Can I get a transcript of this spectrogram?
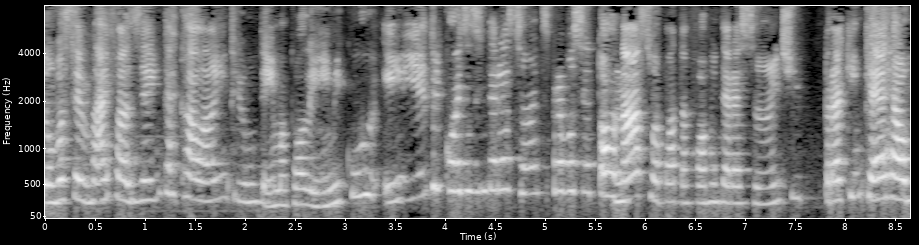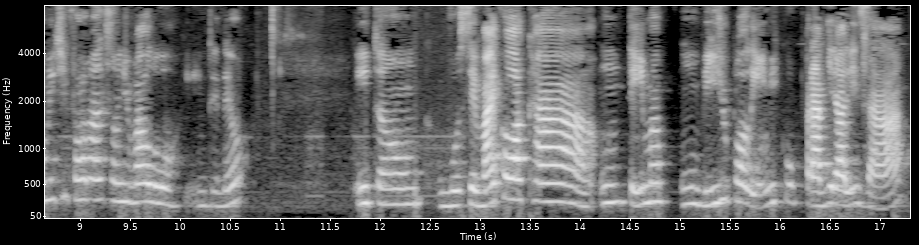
então você vai fazer intercalar entre um tema polêmico e, e entre coisas interessantes para você tornar a sua plataforma interessante para quem quer realmente informação de valor, entendeu? Então, você vai colocar um tema, um vídeo polêmico para viralizar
